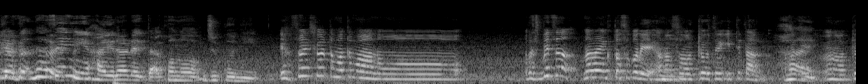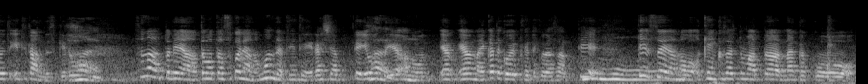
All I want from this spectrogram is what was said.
いやななぜに入られたこの塾に？いや最初はたまたまあのー私別の習い事とそこで、あのうんその教室に行ってたん、はい。うん、教室行ってたんですけど、はい。その後であのたまたまそこにあの漫才先生がいらっしゃってよかったらや,、はい。あのややらないかって声かけてくださって、うんでそれあの見学させてもらったらなんかこ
